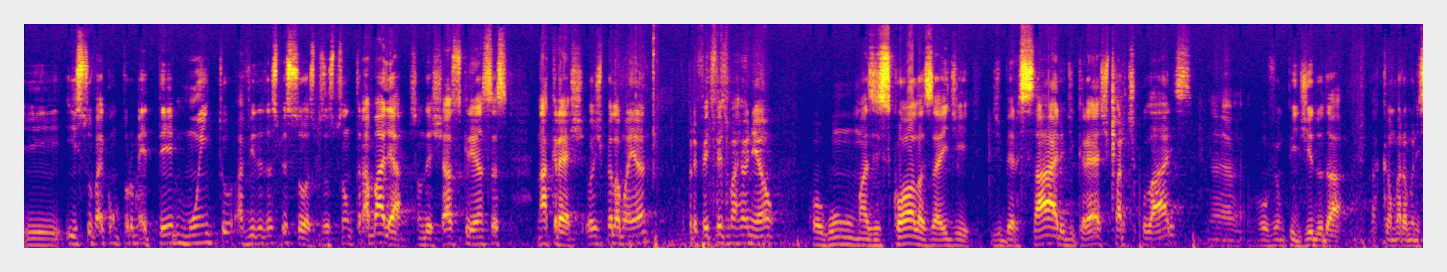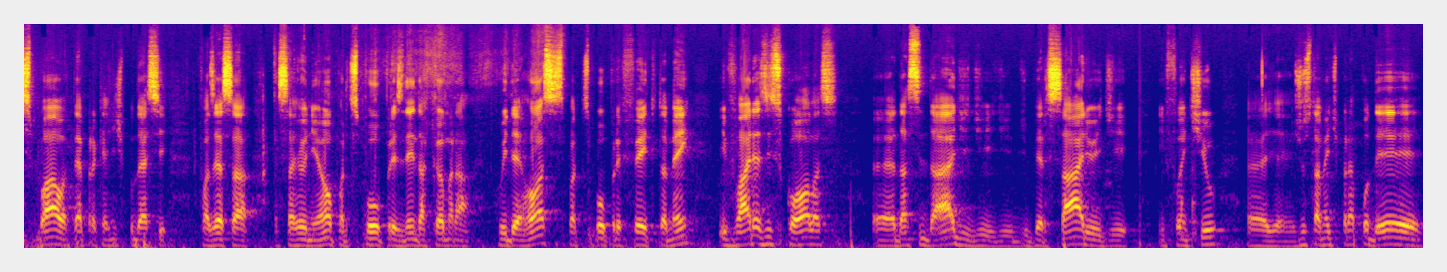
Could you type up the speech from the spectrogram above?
E isso vai comprometer muito a vida das pessoas. As pessoas precisam trabalhar, precisam deixar as crianças na creche. Hoje pela manhã, o prefeito fez uma reunião algumas escolas aí de, de berçário, de creche particulares. Né? Houve um pedido da, da Câmara Municipal até para que a gente pudesse fazer essa, essa reunião. Participou o presidente da Câmara, Rui de Rosses, participou o prefeito também, e várias escolas eh, da cidade de, de, de, berçário e de infantil, eh, justamente para poder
